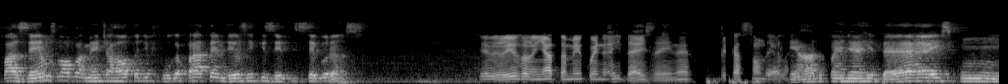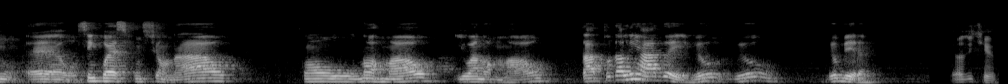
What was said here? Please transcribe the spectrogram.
fazemos novamente a rota de fuga para atender os requisitos de segurança. Beleza, alinhado também com a NR10 aí, né? Aplicação dela. Alinhado com a NR10, com é, o 5S funcional, com o normal e o anormal. Tá tudo alinhado aí, viu, viu, viu Bira? Positivo.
